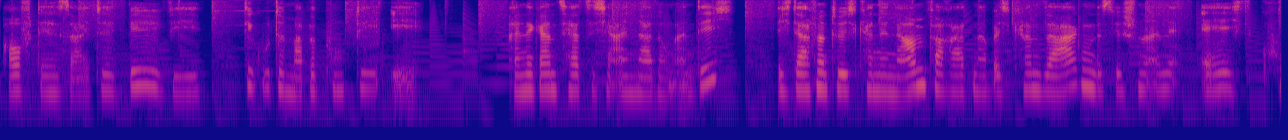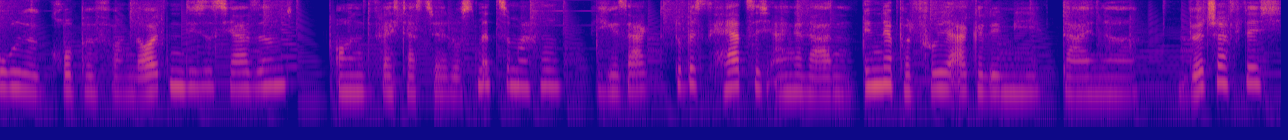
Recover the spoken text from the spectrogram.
auf der Seite www.diegutemappe.de eine ganz herzliche Einladung an dich. Ich darf natürlich keine Namen verraten, aber ich kann sagen, dass wir schon eine echt coole Gruppe von Leuten dieses Jahr sind. Und vielleicht hast du ja Lust mitzumachen. Wie gesagt, du bist herzlich eingeladen, in der Portfolio Akademie deine wirtschaftlich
